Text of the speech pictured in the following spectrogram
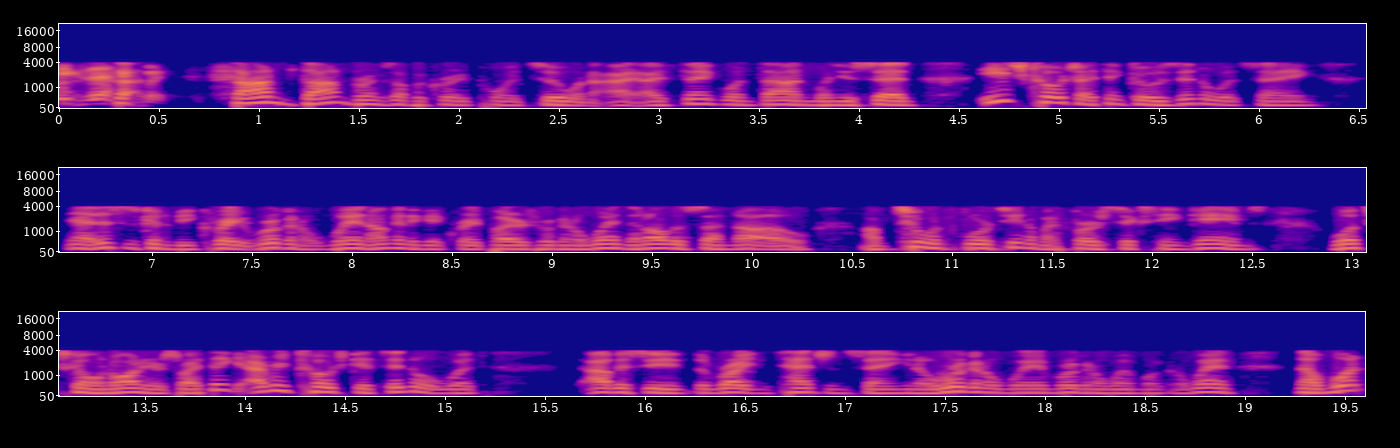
exactly. Don Don brings up a great point too, and I, I think when Don when you said each coach I think goes into it saying, yeah, this is going to be great, we're going to win, I'm going to get great players, we're going to win. Then all of a sudden, oh, I'm two and fourteen in my first sixteen games. What's going on here? So I think every coach gets into it with obviously the right intention, saying, you know, we're going to win, we're going to win, we're going to win. Now what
